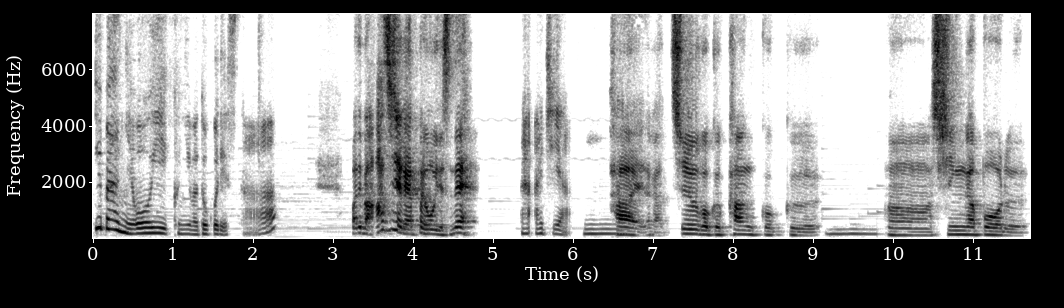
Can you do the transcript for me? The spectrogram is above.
一番に多い国はどこですか？あでもアジアがやっぱり多いですね。あアジア。うんはい。だから中国、韓国、うんうんシンガポール、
